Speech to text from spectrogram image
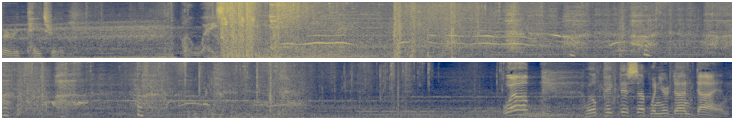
For repatriate. What a waste. Well, we'll pick this up when you're done dying.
